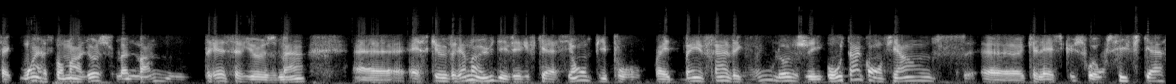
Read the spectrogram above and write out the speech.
fait que moi, à ce moment-là, je me demande très sérieusement, euh, est-ce qu'il y a vraiment eu des vérifications? Puis pour être bien franc avec vous, là, j'ai autant confiance euh, que la SQ soit aussi efficace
